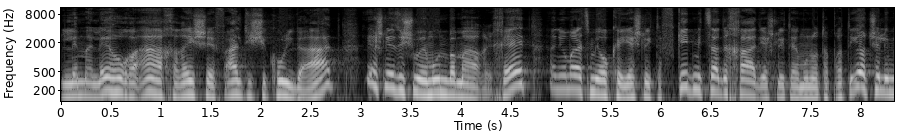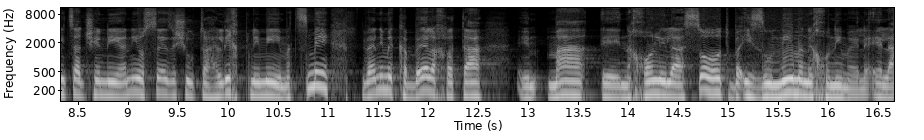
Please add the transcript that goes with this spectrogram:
למלא הוראה אחרי שהפעלתי שיקול דעת, יש לי איזשהו אמון במערכת, אני אומר לעצמי, אוקיי, יש לי תפקיד מצד אחד, יש לי את האמונות הפרטיות שלי מצד שני, אני עושה איזשהו תהליך פנימי עם עצמי, ואני מקבל החלטה אה, מה אה, נכון לי לעשות באיזונים הנכונים האלה, אלא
